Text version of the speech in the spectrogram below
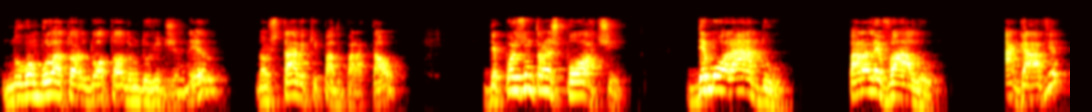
no ambulatório do Autódromo do Rio de Janeiro, não estava equipado para tal. Depois, um transporte demorado para levá-lo a Gávea,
